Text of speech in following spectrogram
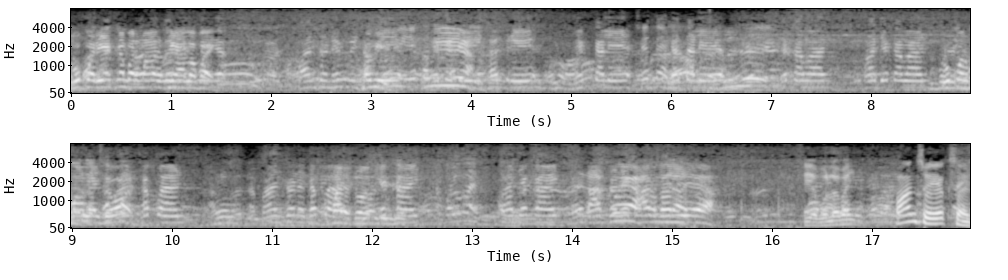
સુપર એક નંબર માલ છે. હાલો ભાઈ. પાંચસો ને પાંચ. છપ્પન. પાંચસો ને છપ્પન. પાંચ એકાઠ પાંચસો ને આઠ બોલો ભાઈ. પાંચસો એકસઠ.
